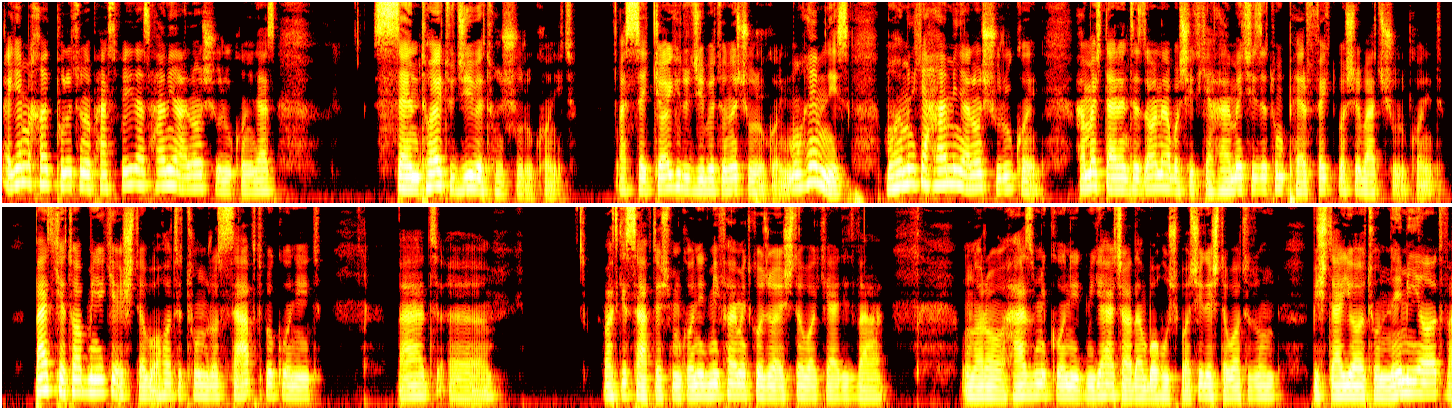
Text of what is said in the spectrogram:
اگر می‌خواید پولتون رو پس بدید از همین الان شروع کنید. از سنت های تو جیبتون شروع کنید. از سکه هایی که تو جیبتونه شروع کنید. مهم نیست. مهم اینه که همین الان شروع کنید. همش در انتظار نباشید که همه چیزتون پرفکت باشه بعد شروع کنید. بعد کتاب میگه که اشتباهاتتون رو ثبت بکنید. بعد وقتی که ثبتش می‌کنید می‌فهمید کجا اشتباه کردید و اونا رو هضم می‌کنید. میگه هر چقدر باهوش باشید اشتباهاتتون بیشتر یادتون نمیاد و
